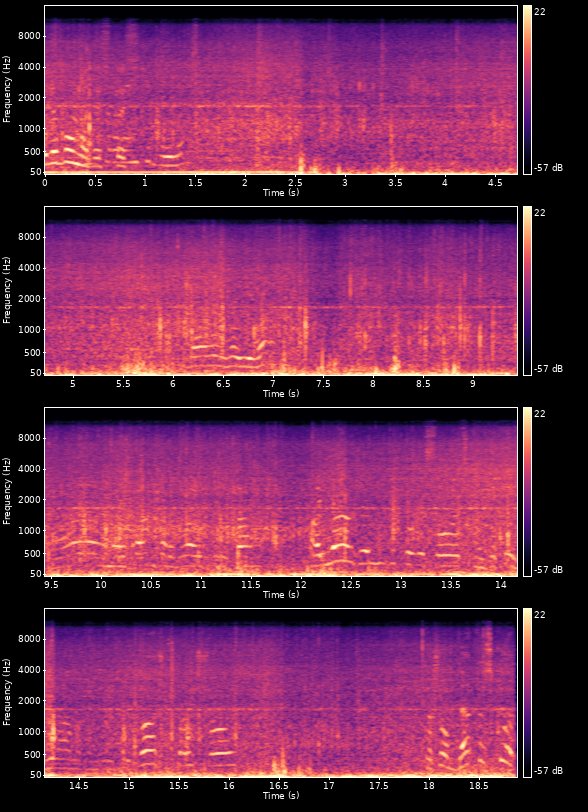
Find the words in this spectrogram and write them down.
По-любому десь хтось. Де ви заїхали? А, ну там перебувають там. А вже їду по Висоцькому, по тих ямах. Дощ пройшов. Та що, де ти скоро?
